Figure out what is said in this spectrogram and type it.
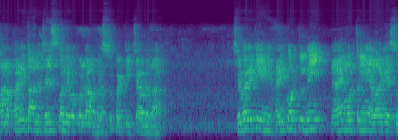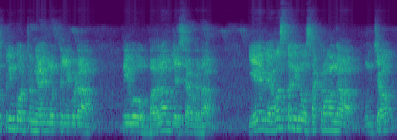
తన పని తాను చేసుకోనివ్వకుండా భ్రష్టు పట్టించావు కదా. చివరికి హైకోర్టుని న్యాయమూర్తుల్ని అలాగే సుప్రీంకోర్టు న్యాయమూర్తుల్ని కూడా నీవు బదనాం చేశావు కదా. ఏ వ్యవస్థని నువ్వు సక్రమంగా ఉంచావు?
